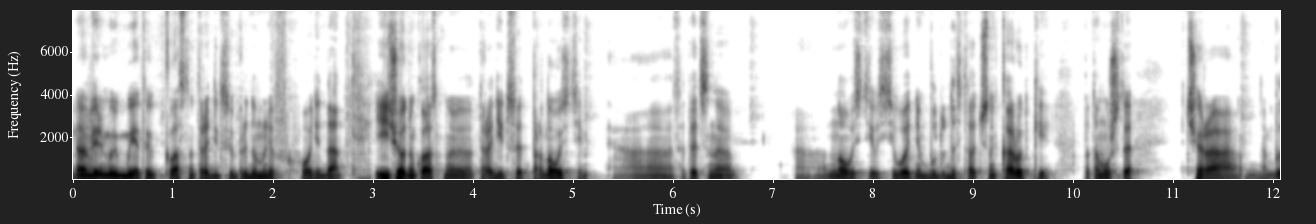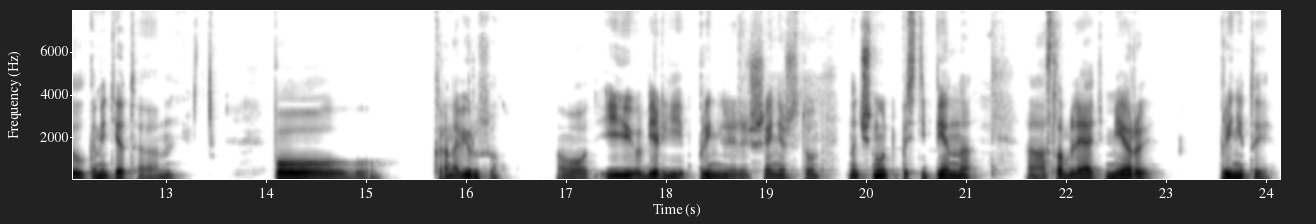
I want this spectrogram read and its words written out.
Да. Мы, мы эту классную традицию придумали в ходе, да. И еще одну классную традицию – это про новости. А, Соответственно, а, новости сегодня будут достаточно короткие, потому что вчера был комитет эм, по коронавирусу, вот, и в Бельгии приняли решение, что начнут постепенно а, ослаблять меры, принятые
